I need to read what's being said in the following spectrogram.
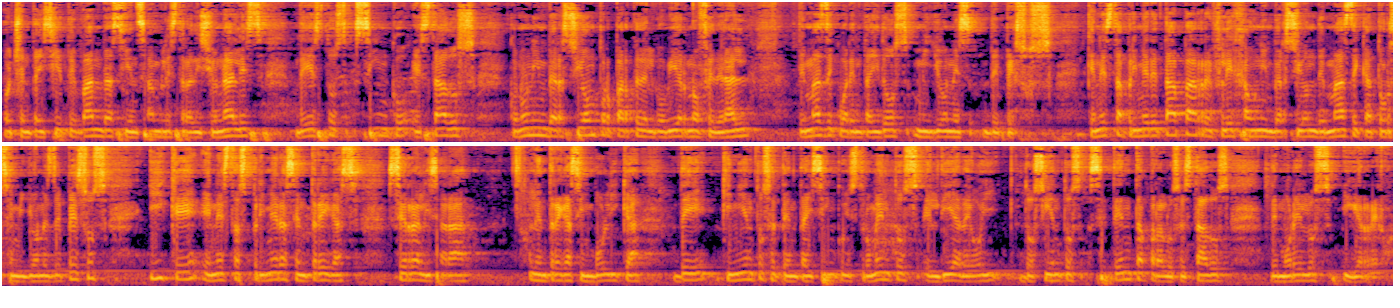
87 bandas y ensambles tradicionales de estos cinco estados, con una inversión por parte del gobierno federal de más de 42 millones de pesos, que en esta primera etapa refleja una inversión de más de 14 millones de pesos y que en estas primeras entregas se realizará la entrega simbólica de 575 instrumentos, el día de hoy 270 para los estados de Morelos y Guerrero.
